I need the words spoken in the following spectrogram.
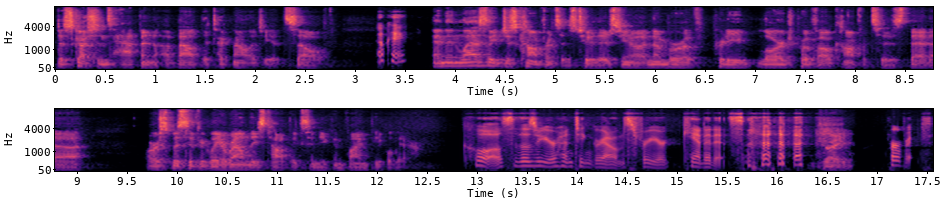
discussions happen about the technology itself. Okay. And then lastly, just conferences too. There's you know a number of pretty large profile conferences that uh, are specifically around these topics, and you can find people there. Cool. So those are your hunting grounds for your candidates. right. Perfect.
